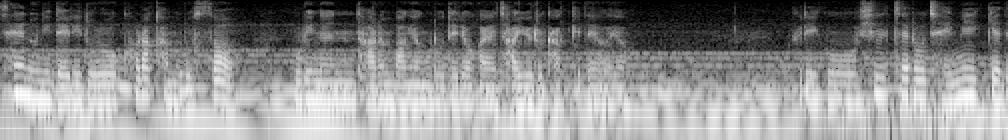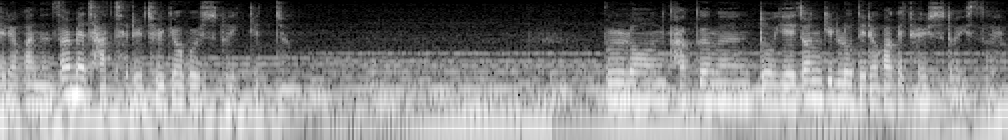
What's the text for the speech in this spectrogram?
새 눈이 내리도록 허락함으로써 우리는 다른 방향으로 내려갈 자유를 갖게 되어요. 그리고 실제로 재미있게 내려가는 썰매 자체를 즐겨볼 수도 있겠죠. 물론 가끔은 또 예전 길로 내려가게 될 수도 있어요.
